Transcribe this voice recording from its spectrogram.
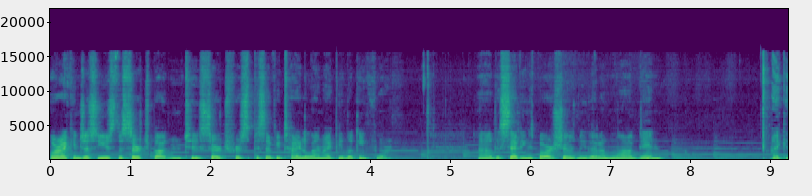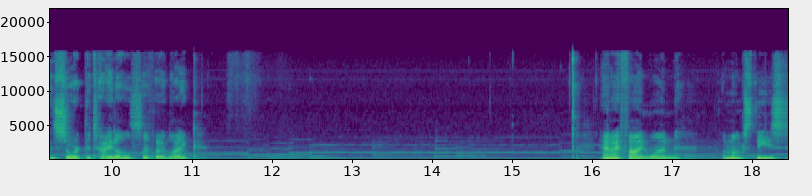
or I can just use the search button to search for a specific title I might be looking for. Uh, the settings bar shows me that I'm logged in. I can sort the titles if I'd like. And I find one amongst these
